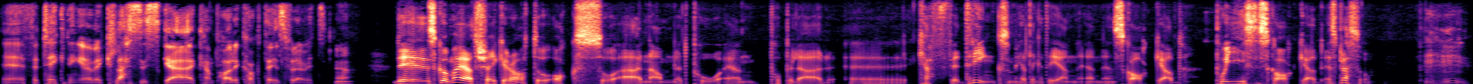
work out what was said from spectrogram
eh, förteckning över klassiska Campari cocktails för övrigt. Ja. Det skumma är att Shakerato också är namnet på en populär eh, kaffedrink som helt enkelt är en, en, en skakad, på is skakad espresso. Mm -hmm eh,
